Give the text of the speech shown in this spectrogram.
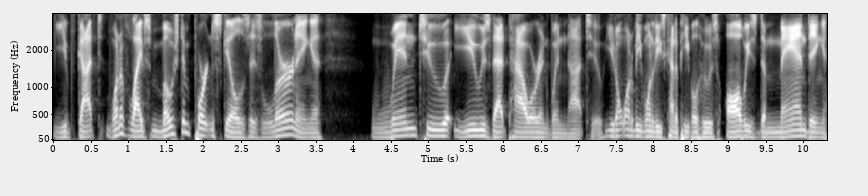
you've got one of life's most important skills is learning when to use that power and when not to. You don't want to be one of these kind of people who's always demanding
